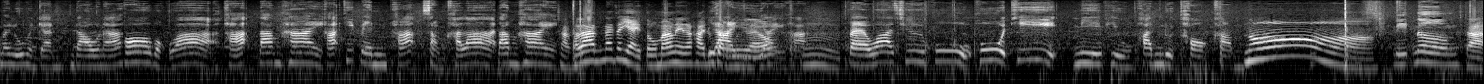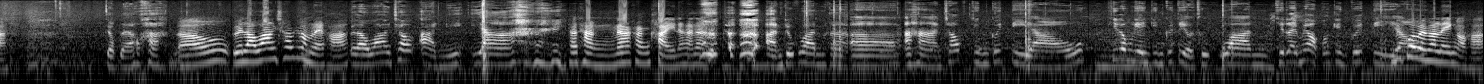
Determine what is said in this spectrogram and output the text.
ไม่รู้เหมือนกันเดานะพ่อบอกว่าพระตั้งให้พระที่เป็นพระสังฆราชตั้งให้สังฆราชน่าจะใหญ่โตมากเลยนะคะ ดูใหจากญ่มือแล้วใหญ่ค่ะ อืมแปลว่าชื่อผู้ผู้ที่มีผิวพรรณดุจทองคน้อำนิดนึง จ้ะ จบแล้วค่ะ แล้วเวลาว่างชอบทำอะไรคะ เวลาว่างชอบอ่านนิยาย ถ้าทางหน้าค้างไข่นะคะน่ะ อ่านทุกวันค่ะเอ่ออาหารชอบกินก๋วยเตี๋ยว อืม ที่โรงเรียนกินก๋วยเตี๋ยวทุกวัน คิดอะไรไม่ออกก็กินก๋วยเตี๋ไม่ยวกลัวเป็นมะเร็งเหรอคะ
